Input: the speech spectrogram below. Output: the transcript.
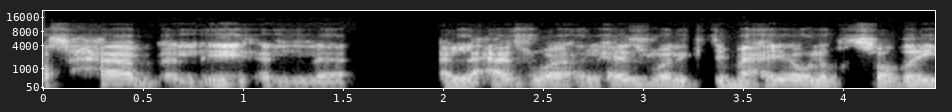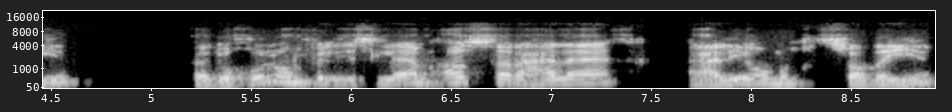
أصحاب الإيه؟ العزوة العزوة الاجتماعية والاقتصادية. فدخولهم في الإسلام أثر على عليهم اقتصاديا.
